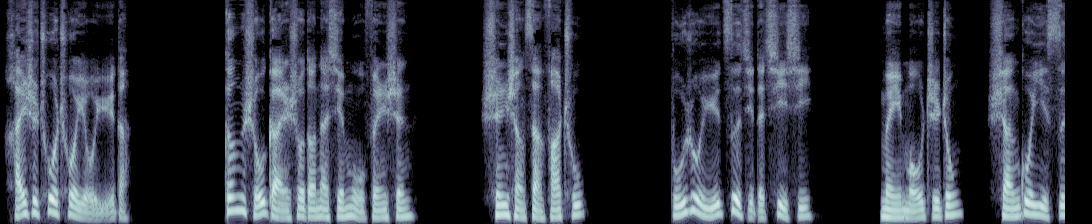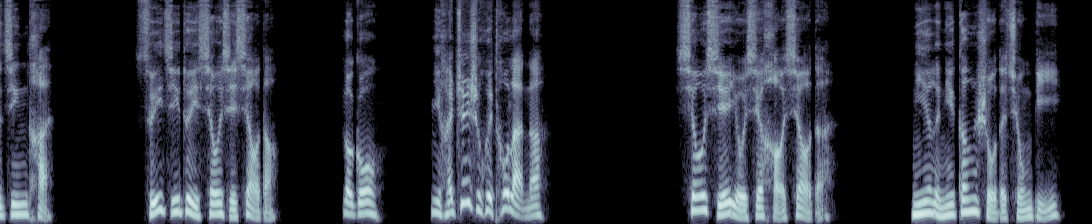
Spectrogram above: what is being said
还是绰绰有余的。纲手感受到那些木分身身上散发出不弱于自己的气息，美眸之中闪过一丝惊叹，随即对萧协笑道。老公，你还真是会偷懒呢。萧协有些好笑的捏了捏纲手的穷鼻，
